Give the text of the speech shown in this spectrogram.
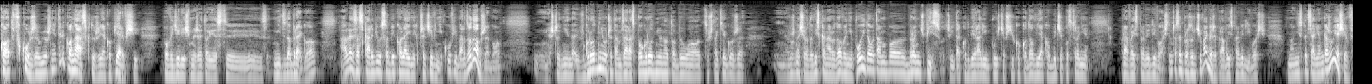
kot wkurzył już nie tylko nas, którzy jako pierwsi powiedzieliśmy, że to jest nic dobrego, ale zaskarbił sobie kolejnych przeciwników i bardzo dobrze, bo jeszcze nie, w grudniu, czy tam zaraz po grudniu, no to było coś takiego, że różne środowiska narodowe nie pójdą tam bronić PiSu, czyli tak odbierali pójście przeciwko Kodowi jako bycie po stronie Prawa i Sprawiedliwości. Tymczasem proszę zwrócić uwagę, że Prawo i Sprawiedliwość no, niespecjalnie angażuje się w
